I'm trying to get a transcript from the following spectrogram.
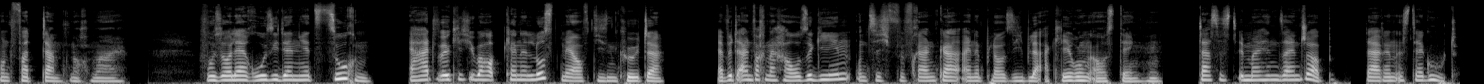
und verdammt nochmal. Wo soll er Rosi denn jetzt suchen? Er hat wirklich überhaupt keine Lust mehr auf diesen Köter. Er wird einfach nach Hause gehen und sich für Franka eine plausible Erklärung ausdenken. Das ist immerhin sein Job. Darin ist er gut.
